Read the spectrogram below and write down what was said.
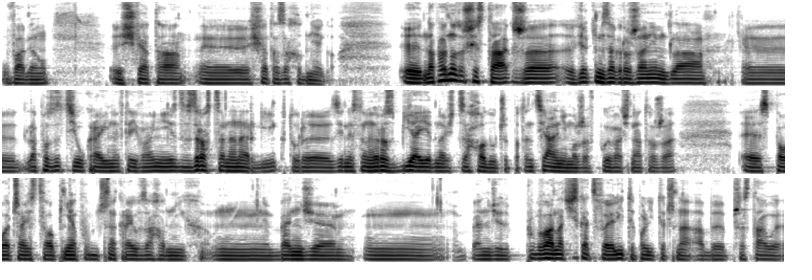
uwagę y, świata, y, świata zachodniego. Y, na pewno też jest tak, że wielkim zagrożeniem dla, dla pozycji Ukrainy w tej wojnie jest wzrost cen energii, który z jednej strony rozbija jedność Zachodu, czy potencjalnie może wpływać na to, że y, społeczeństwo, opinia publiczna krajów zachodnich mm, będzie, mm, będzie próbowała naciskać swoje elity polityczne, aby przestały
